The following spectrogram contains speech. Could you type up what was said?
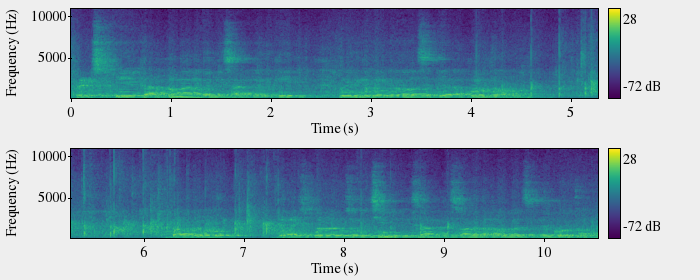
ఫ్రెండ్స్ ఈ కార్యక్రమాన్ని సార్ వేదిక దగ్గర రావాల్సిందిగా కోరుతాము బాబు గణేష్ కూడా చూపించి సార్కి స్వాగతం అవ్వాల్సిందిగా కోరుతాము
